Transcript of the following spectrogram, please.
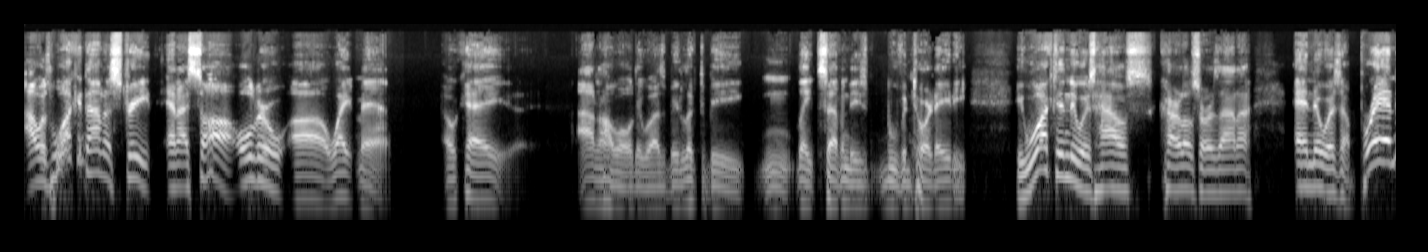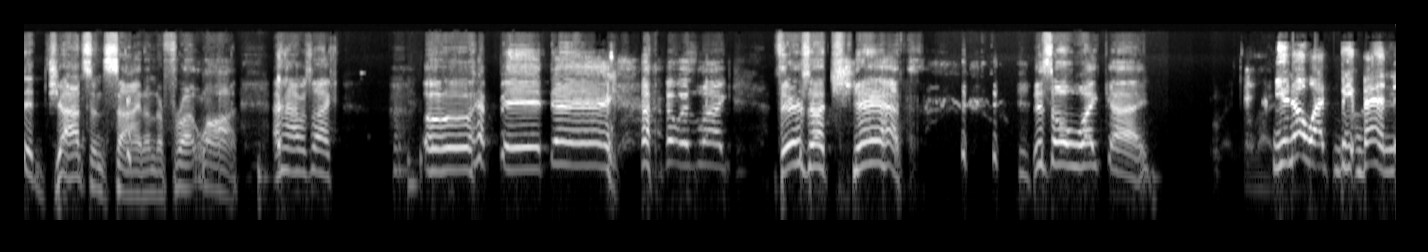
I was walking down the street and I saw an older uh, white man. Okay, I don't know how old he was, but he looked to be mm, late 70s, moving toward 80. He walked into his house, Carlos Rossana, and there was a Brandon Johnson sign on the front lawn. And I was like, oh, happy day. I was like, there's a chance. this old white guy. You know what, Ben?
